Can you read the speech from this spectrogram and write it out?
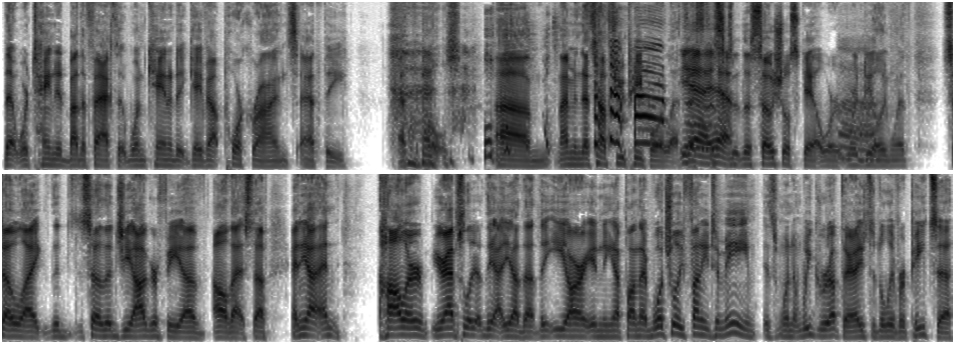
that were tainted by the fact that one candidate gave out pork rinds at the at the polls. Um, I mean, that's how few people are left. Yeah, that's the, yeah. the social scale we're, we're Uh. dealing with. So like the so the geography of all that stuff, and yeah, and holler, you're absolutely yeah, yeah the, the ER ending up on there. But what's really funny to me is when we grew up there, I used to deliver pizza.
